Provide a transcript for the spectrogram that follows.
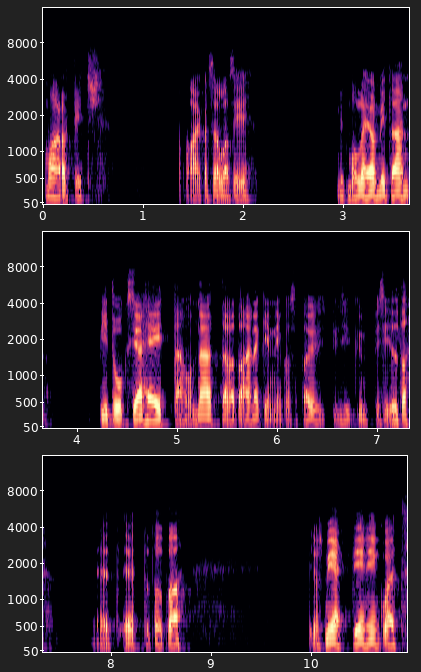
Martic, aika sellaisia, nyt mulla ei ole mitään pituuksia heittää, mutta näyttävät ainakin niin 190 siltä, Et, että tota, jos miettii, niin kuin, että,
